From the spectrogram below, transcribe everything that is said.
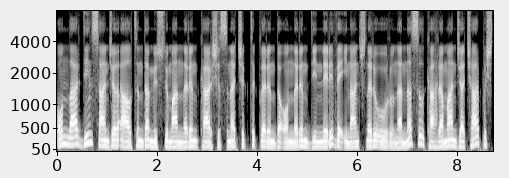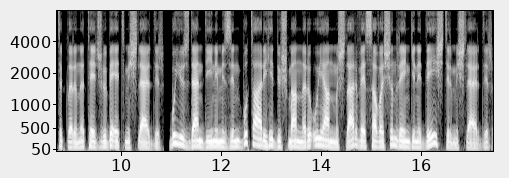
Onlar din sancağı altında Müslümanların karşısına çıktıklarında onların dinleri ve inançları uğruna nasıl kahramanca çarpıştıklarını tecrübe etmişlerdir. Bu yüzden dinimizin bu tarihi düşmanları uyanmışlar ve savaşın rengini değiştirmişlerdir.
